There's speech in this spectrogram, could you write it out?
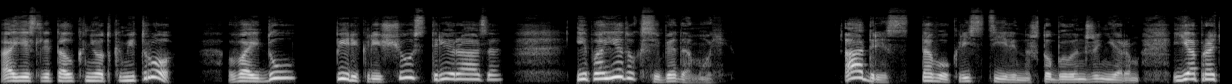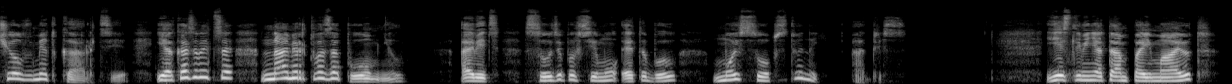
А если толкнет к метро, войду, перекрещусь три раза и поеду к себе домой. Адрес того Крестилина, что был инженером, я прочел в медкарте и, оказывается, намертво запомнил. А ведь, судя по всему, это был мой собственный адрес. Если меня там поймают,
